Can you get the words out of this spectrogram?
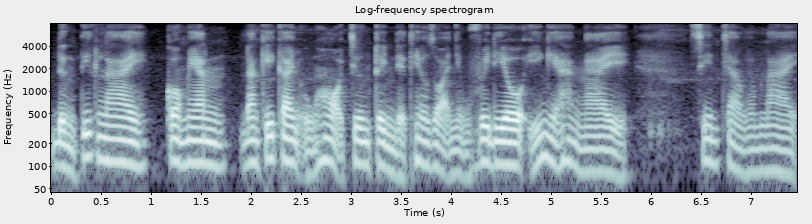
Đừng tiếc like, comment, đăng ký kênh ủng hộ chương trình để theo dõi những video ý nghĩa hàng ngày. Xin chào và hẹn gặp lại.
